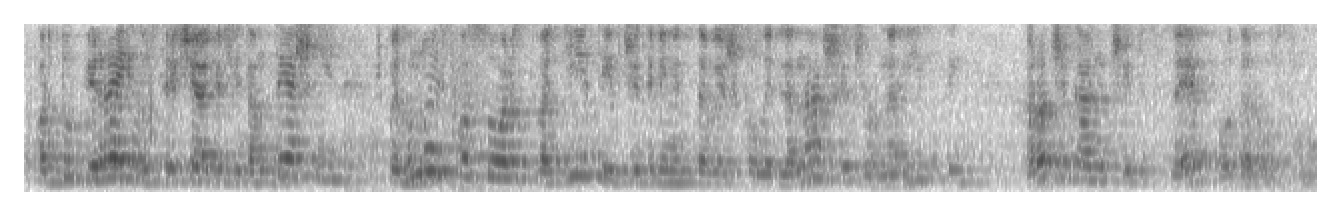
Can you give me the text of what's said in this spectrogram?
в порту Пірей зустрічають усі тамтешні, шпигуни з посольства, діти, вчителі місцевої школи для наших, журналісти. Коротше кажучи, все по-дорослому.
